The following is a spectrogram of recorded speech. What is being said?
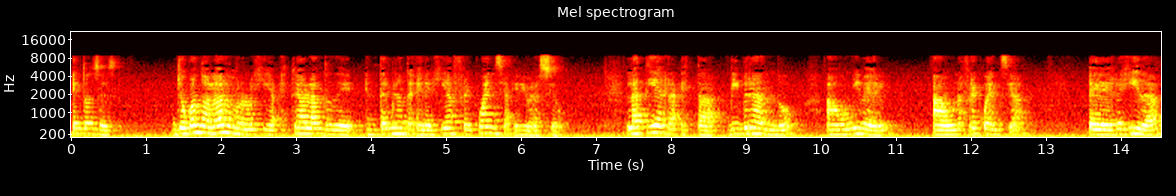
Entonces, yo cuando hablo de numerología estoy hablando de en términos de energía, frecuencia y vibración. La Tierra está vibrando a un nivel, a una frecuencia eh, regida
